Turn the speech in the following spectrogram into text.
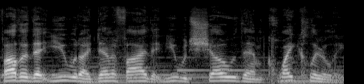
Father, that you would identify, that you would show them quite clearly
